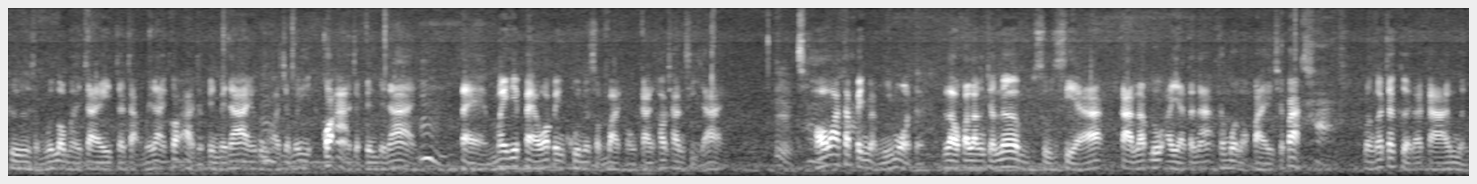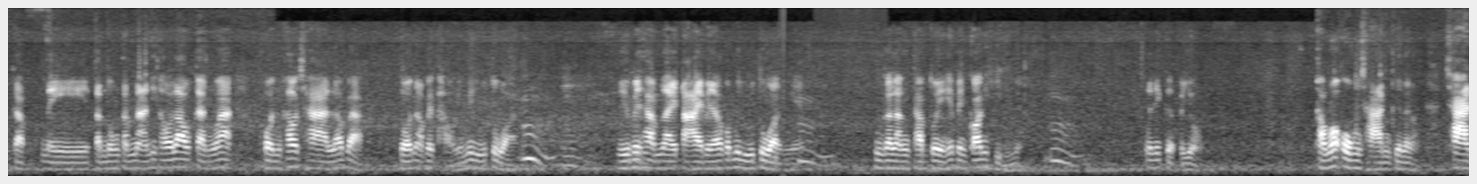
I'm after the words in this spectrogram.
คือสมมุติลมหายใจจะจับไม่ได้ก็อาจจะเป็นไปได้หูอาจจะไม่ก็อาจจะเป็นไปได้ อืมแต่ไม่ได้แปลว่าเป็นคุณสมบัติของการเข้าฌานสีได้ ใช่เพราะว่าถ้าเป็นแบบนี้หมดอะเรากำลังจะเริ่มสูญเสียการรับรู้อายตนะทั้งหมดออกไปใช่ปะ ค่ะ มันก็จะเกิดอาการเหมือนกับในตำนงตำนานที่เขาเล่ากันว่า คนเข้าฌานแล้วแบบโดนเอาไปเผายังไม่รู้ตัว อืมอืมหรือไปทำอะไรตายไปแล้วก็ไม่รู้ตัวอย่างเงี้อืยมคุณกำลังทำตัวเองให้เป็นก้อนหินเนี่ยอืมไม่ได้เกิดประโยชน์คำว่าองค์ฌานคืออะไรก่อนฌาน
